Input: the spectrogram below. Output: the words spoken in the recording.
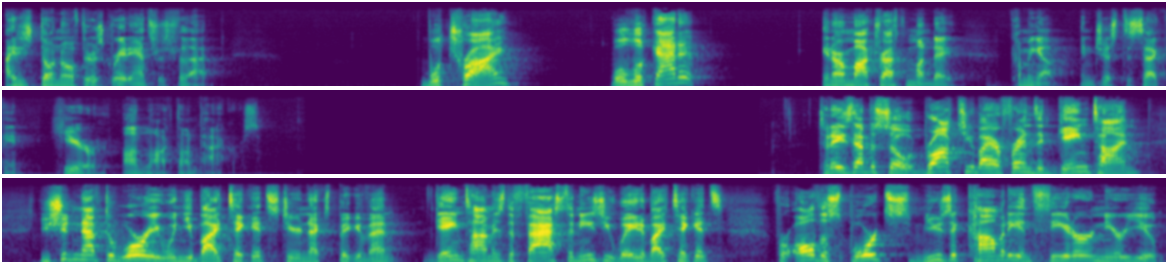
I just don't know if there's great answers for that. We'll try. We'll look at it in our mock draft Monday coming up in just a second here on Locked On Packers. Today's episode brought to you by our friends at Game Time. You shouldn't have to worry when you buy tickets to your next big event. Game Time is the fast and easy way to buy tickets for all the sports, music, comedy, and theater near you.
